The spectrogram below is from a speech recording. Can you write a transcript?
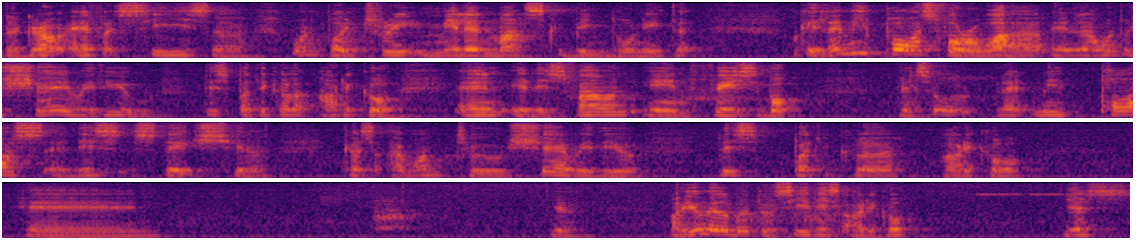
the ground effort sees uh, 1.3 million masks being donated. Okay, let me pause for a while and I want to share with you this particular article and it is found in Facebook. And so let me pause at this stage here because I want to share with you this particular article and yeah. Are you able to see this article? Yes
